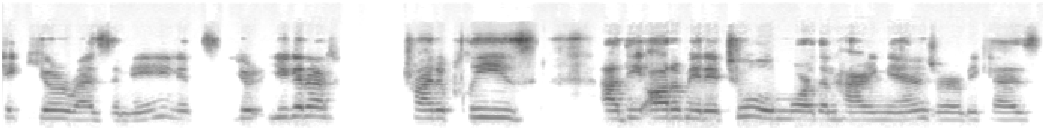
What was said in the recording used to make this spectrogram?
pick your resume and it's you're you're gonna try to please uh, the automated tool more than hiring manager because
